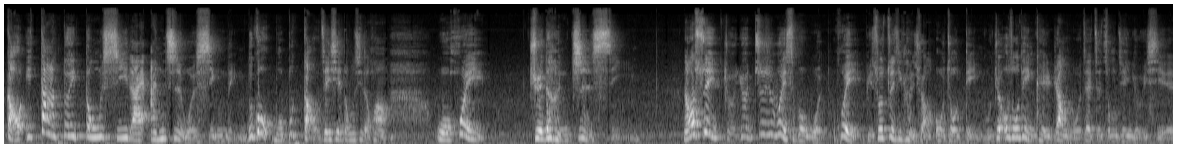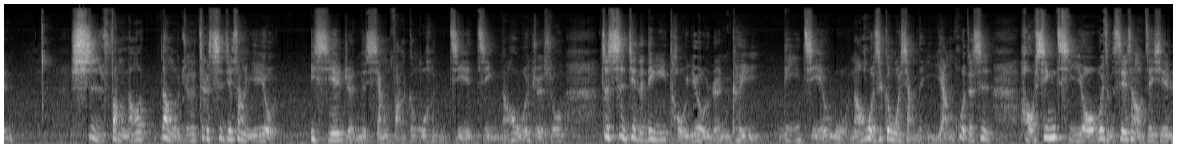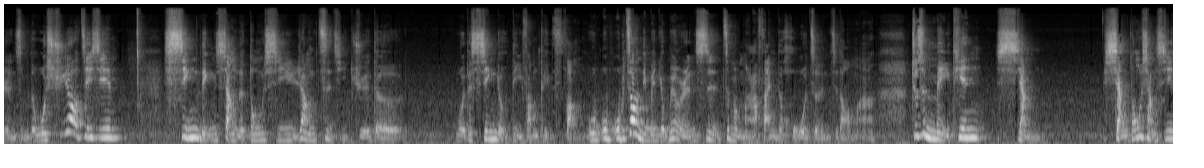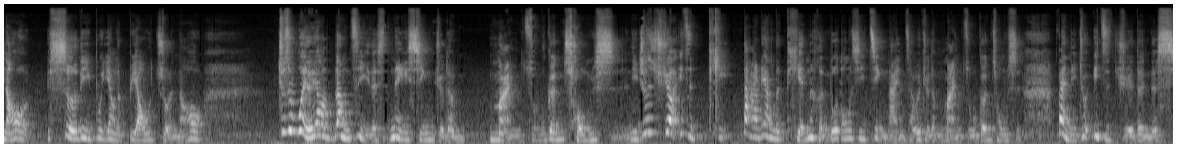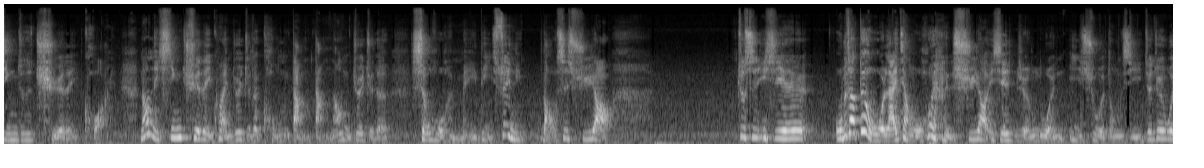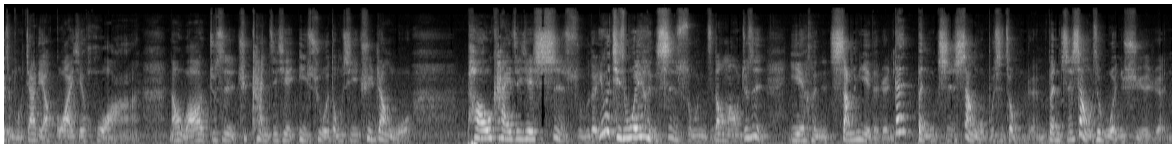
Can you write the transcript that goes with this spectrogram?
搞一大堆东西来安置我心灵。如果我不搞这些东西的话，我会觉得很窒息。然后，所以就又就是为什么我会，比如说最近很喜欢欧洲电影，我觉得欧洲电影可以让我在这中间有一些释放，然后让我觉得这个世界上也有一些人的想法跟我很接近，然后我会觉得说，这世界的另一头也有人可以。理解我，然后或者是跟我想的一样，或者是好新奇哦，为什么世界上有这些人什么的？我需要这些心灵上的东西，让自己觉得我的心有地方可以放。我我我不知道你们有没有人是这么麻烦的活着，你知道吗？就是每天想想东想西，然后设立不一样的标准，然后就是为了要让自己的内心觉得。满足跟充实，你就是需要一直填大量的填很多东西进来，你才会觉得满足跟充实。不然你就一直觉得你的心就是缺了一块，然后你心缺了一块，你就会觉得空荡荡，然后你就会觉得生活很没力。所以你老是需要，就是一些我不知道，对我来讲，我会很需要一些人文艺术的东西。这就，是为什么我家里要挂一些画，然后我要就是去看这些艺术的东西，去让我。抛开这些世俗的，因为其实我也很世俗，你知道吗？我就是也很商业的人，但是本质上我不是这种人，本质上我是文学人。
